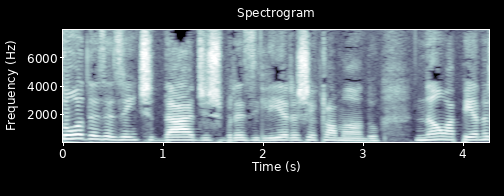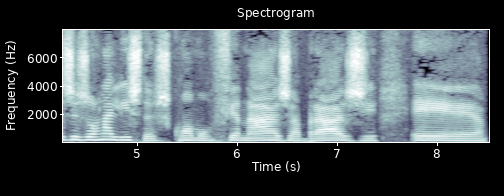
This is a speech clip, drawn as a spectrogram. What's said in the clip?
todas as entidades brasileiras reclamando, não apenas de jornalistas, como FENAGE, ABRAGE, é,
